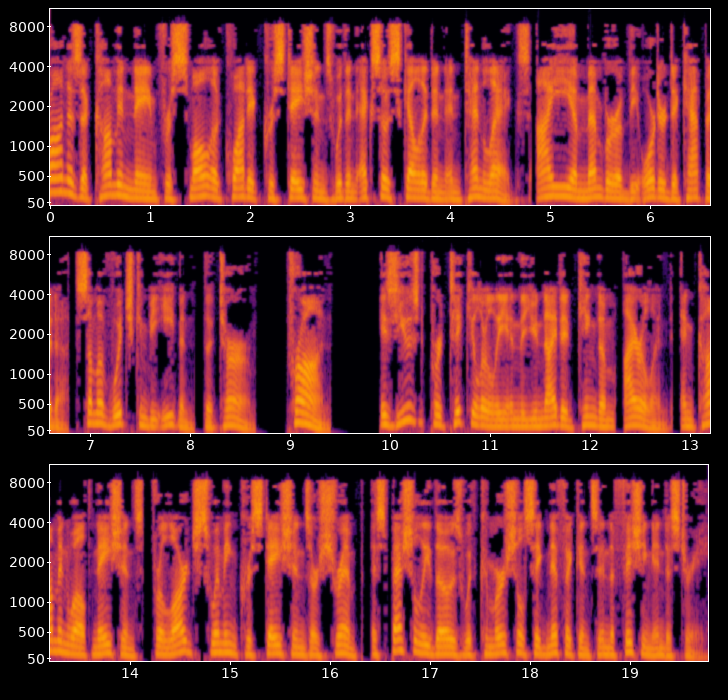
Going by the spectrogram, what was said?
Prawn is a common name for small aquatic crustaceans with an exoskeleton and ten legs i.e. a member of the order Decapoda, some of which can be eaten. The term, prawn, is used particularly in the United Kingdom, Ireland, and Commonwealth nations, for large swimming crustaceans or shrimp, especially those with commercial significance in the fishing industry.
